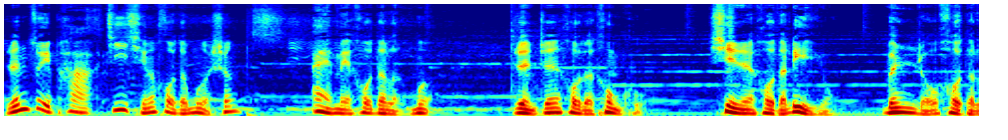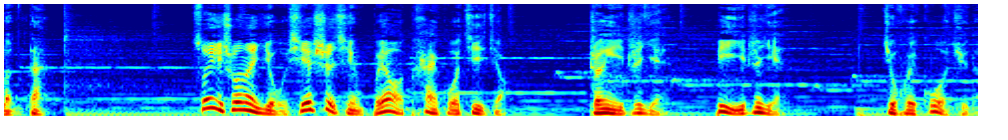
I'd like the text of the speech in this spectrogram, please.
人最怕激情后的陌生，暧昧后的冷漠，认真后的痛苦，信任后的利用，温柔后的冷淡。所以说呢，有些事情不要太过计较，睁一只眼闭一只眼，就会过去的。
